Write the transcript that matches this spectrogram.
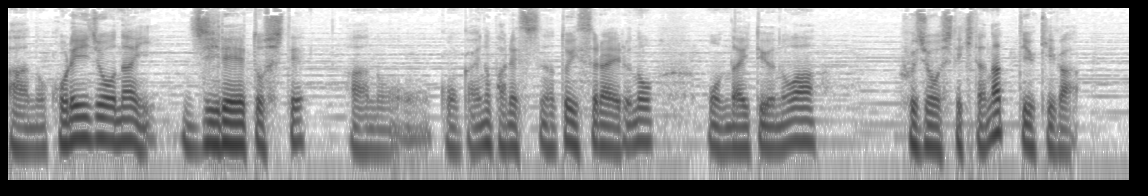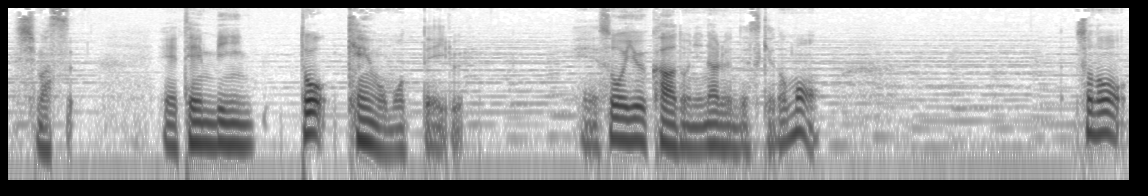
あの、これ以上ない事例として、あの、今回のパレスチナとイスラエルの問題というのは浮上してきたなっていう気がします。えー、天秤と剣を持っている、えー、そういうカードになるんですけども、その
